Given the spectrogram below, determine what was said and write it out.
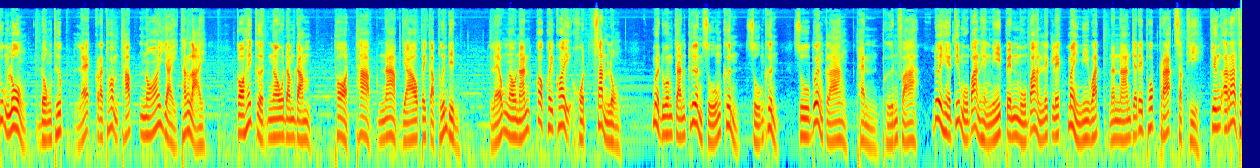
ทุ่งโล่ง ดงทึบและกระท่อมทับน้อยใหญ่ทั้งหลาย ก่อให้เกิดเงาดำๆทอดทาบนาบยาวไปกับพื้นดิน แล้วเงานั้นก็ค่อยๆ หดสั้นลง เมื่อดวงจันทร์เคลื่อนสูงขึ้น สูงขึ้น สู่เบื้องกลาง แผ่นผืนฟ้า ด้วยเหตุที่หมู่บ้านแห่งนี้เป็นหมู่บ้านเล็กๆ ไม่มีวัดนานๆจะได้พบพระสักที จึงอาราธ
